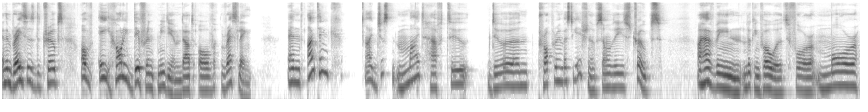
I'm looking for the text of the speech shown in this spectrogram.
and embraces the tropes of a wholly different medium, that of wrestling. And I think I just might have to do a proper investigation of some of these tropes. I have been looking forward for more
